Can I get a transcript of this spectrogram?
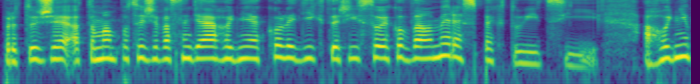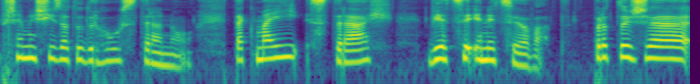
Protože, a to mám pocit, že vlastně dělá hodně jako lidí, kteří jsou jako velmi respektující a hodně přemýšlí za tu druhou stranu, tak mají strach věci iniciovat. Protože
